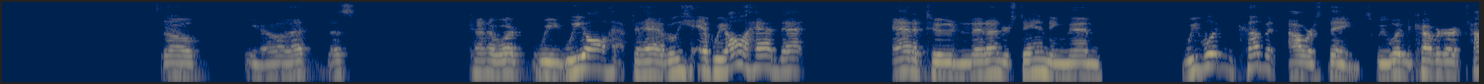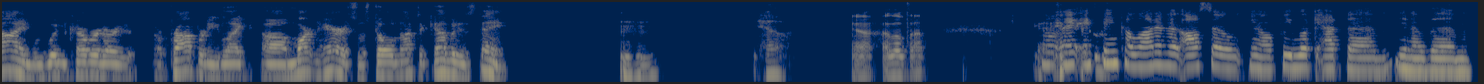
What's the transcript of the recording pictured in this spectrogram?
So, you know, that that's kind of what we we all have to have. We if we all had that attitude and that understanding, then we wouldn't covet our things. We wouldn't covet our time. We wouldn't covet our, our property like uh, Martin Harris was told not to covet his thing. Mhm. yeah, yeah, I love that. Well, I, I think a lot of it also, you know, if we look at the, you know, the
